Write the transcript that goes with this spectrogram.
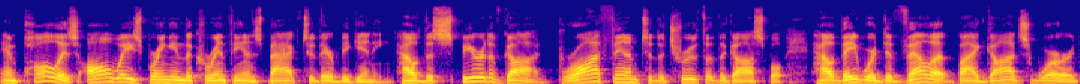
And Paul is always bringing the Corinthians back to their beginning how the Spirit of God brought them to the truth of the gospel, how they were developed by God's word.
